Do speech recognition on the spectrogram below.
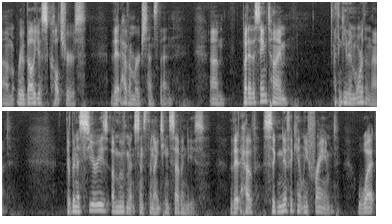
um, rebellious cultures that have emerged since then. Um, but at the same time, I think even more than that, there have been a series of movements since the 1970s that have significantly framed what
